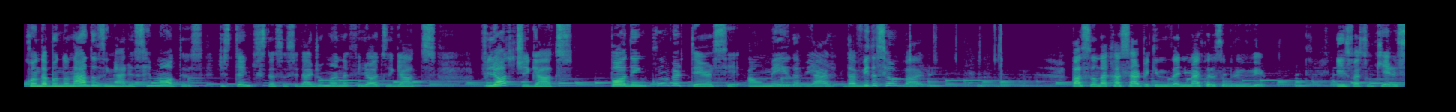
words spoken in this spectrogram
Quando abandonados em áreas remotas, distantes da sociedade humana, filhotes e gatos, filhotes de gatos podem converter-se ao meio da, viagem, da vida selvagem, passando a caçar pequenos animais para sobreviver. Isso faz com que eles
